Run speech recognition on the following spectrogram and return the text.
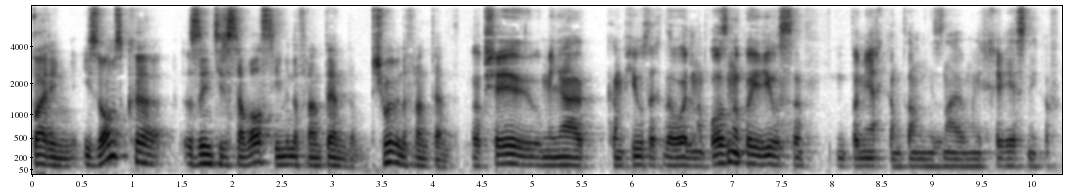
парень из Омска заинтересовался именно фронтендом? Почему именно фронтенд? Вообще у меня компьютер довольно поздно появился по меркам, там, не знаю, моих ровесников.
